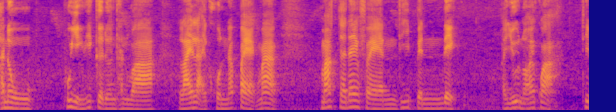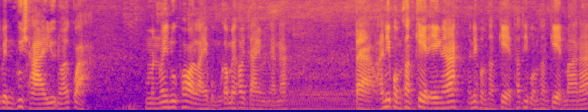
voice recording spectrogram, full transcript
ธนูผู้หญิงที่เกิดเดือนธันวาหลายหลายๆคนนะแปลกมาก มักจะได้แฟนที่เป็นเด็กอายุน้อยกว่า ที่เป็นผู้ชายอายุน้อยกว่า มันไม่รู้เพราะอะไรผมก็ไม่เข้าใจเหมือนกันนะแต่อันนี้ผมสังเกตเองนะ อันนี้ผมสังเกตเท่าที่ผมสังเกตมานะ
